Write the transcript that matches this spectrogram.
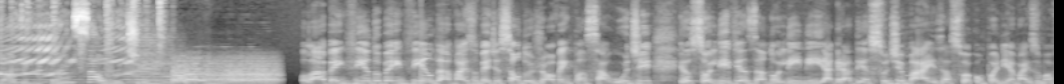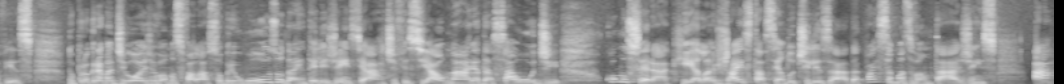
Jovem Pan Saúde. Olá, bem-vindo, bem-vinda a mais uma edição do Jovem Pan Saúde. Eu sou Lívia Zanolini e agradeço demais a sua companhia mais uma vez. No programa de hoje vamos falar sobre o uso da inteligência artificial na área da saúde. Como será que ela já está sendo utilizada? Quais são as vantagens? Há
